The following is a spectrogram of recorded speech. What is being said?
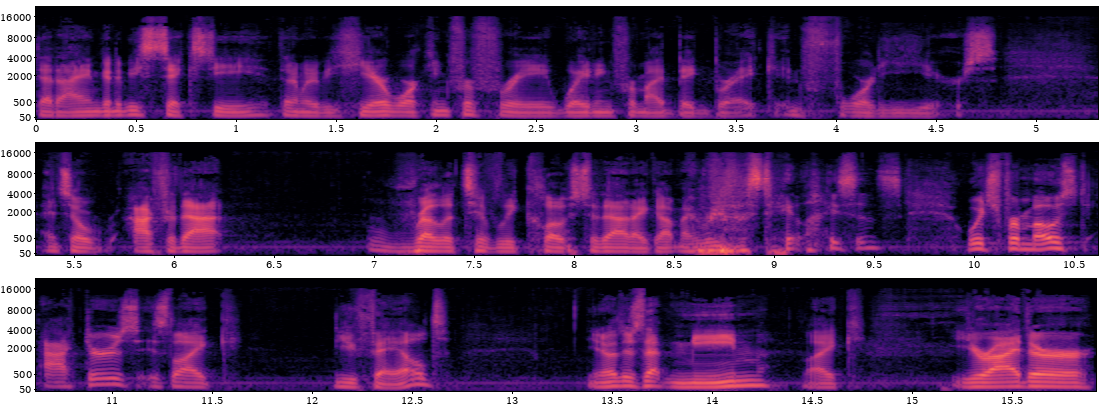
That I am going to be 60, that I'm going to be here working for free, waiting for my big break in 40 years. And so after that, relatively close to that, I got my real estate license, which for most actors is like, you failed. You know, there's that meme like, you're either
